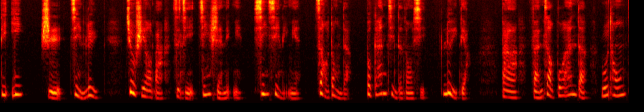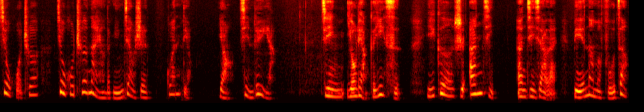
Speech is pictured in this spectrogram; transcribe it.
第一是禁律，就是要把自己精神里面、心性里面躁动的、不干净的东西滤掉。把烦躁不安的，如同救火车、救护车那样的鸣叫声关掉，要禁律呀。静有两个意思，一个是安静，安静下来，别那么浮躁，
